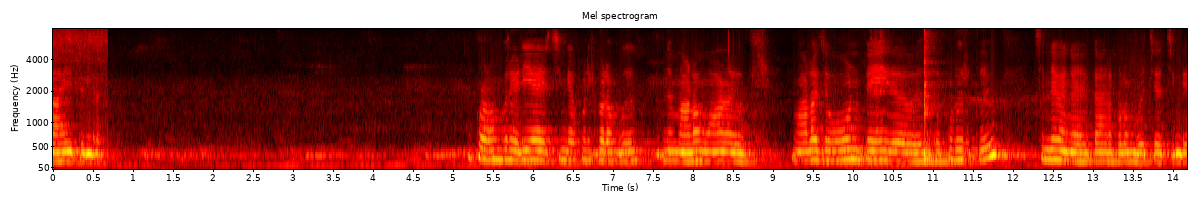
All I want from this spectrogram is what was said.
காயிட்டுங்க குழம்பு ரெடி ஆயிடுச்சுங்க புளிக்குழம்பு இந்த மழை மழை மழை ஜோன்னு பெய்ய இந்த குளிருக்கு. சின்ன வெங்காய காரக்குழம்பு வச்சு வச்சுங்க.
